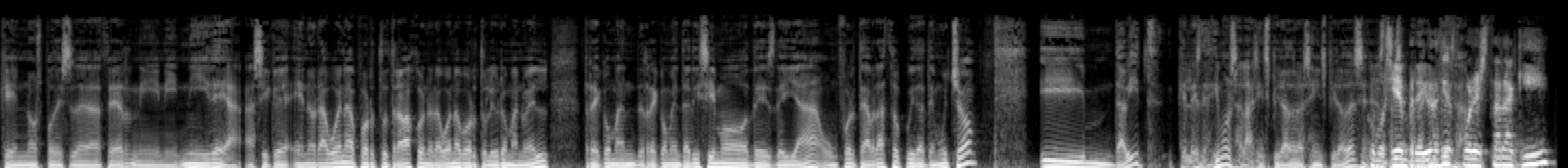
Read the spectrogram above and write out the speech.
que no os podéis hacer ni, ni, ni, idea. Así que enhorabuena por tu trabajo, enhorabuena por tu libro, Manuel. Recomend, recomendadísimo desde ya. Un fuerte abrazo, cuídate mucho. Y David, ¿qué les decimos a las inspiradoras e inspiradores? Como siempre, gracias por estar aquí.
